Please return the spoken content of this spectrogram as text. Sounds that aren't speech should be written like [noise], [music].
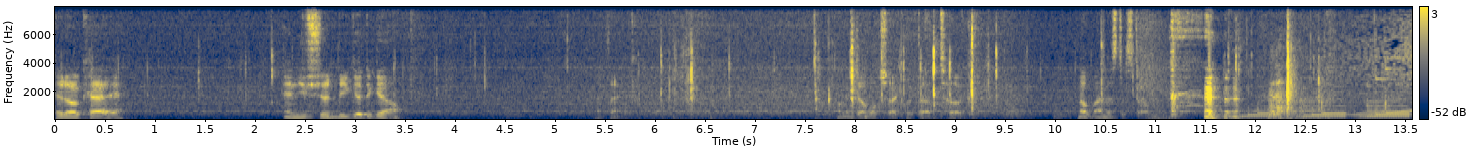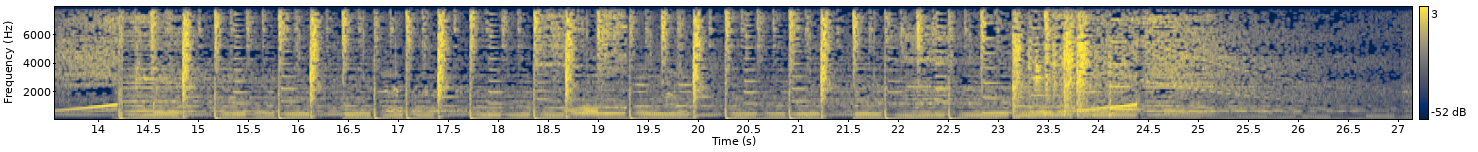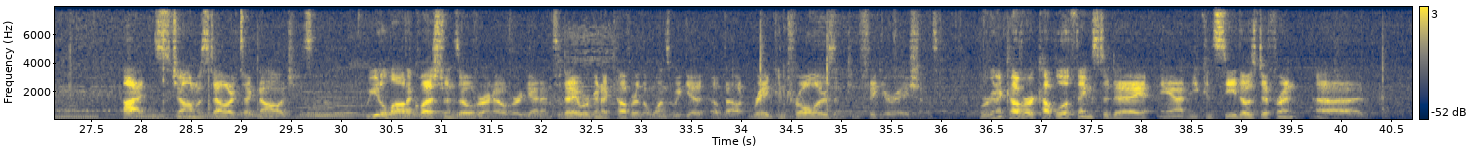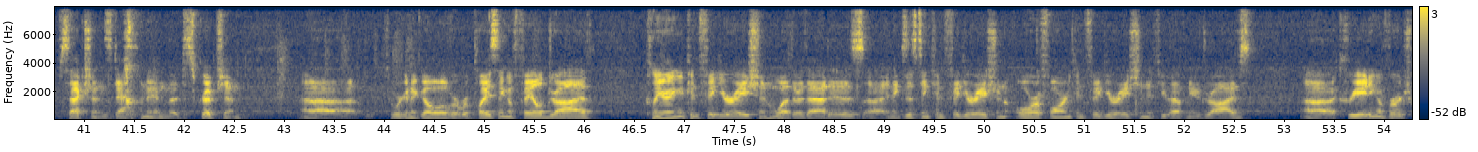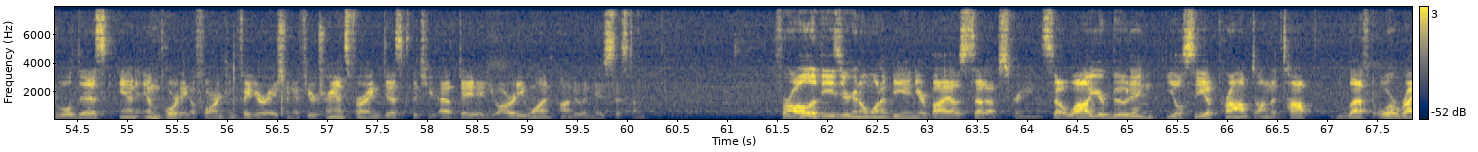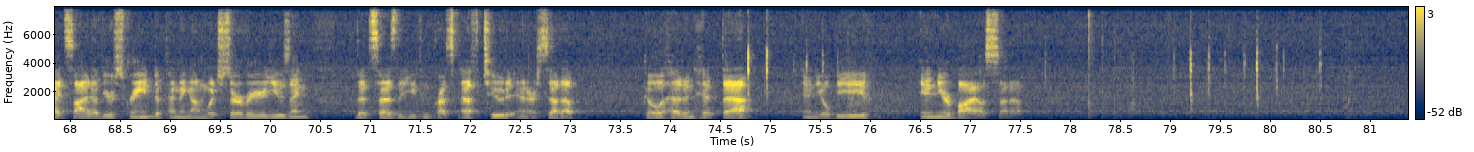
Hit OK. And you should be good to go. I think. Let me double check what that took. Nope, I missed a step. [laughs] Hi, this is John with Stellar Technologies. We get a lot of questions over and over again, and today we're going to cover the ones we get about RAID controllers and configurations. We're going to cover a couple of things today, and you can see those different uh, sections [laughs] down in the description. Uh, so we're going to go over replacing a failed drive, clearing a configuration, whether that is uh, an existing configuration or a foreign configuration if you have new drives, uh, creating a virtual disk, and importing a foreign configuration if you're transferring disks that you have data you already want onto a new system. For all of these, you're going to want to be in your BIOS setup screen. So while you're booting, you'll see a prompt on the top left or right side of your screen, depending on which server you're using, that says that you can press F2 to enter setup. Go ahead and hit that, and you'll be in your BIOS setup.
